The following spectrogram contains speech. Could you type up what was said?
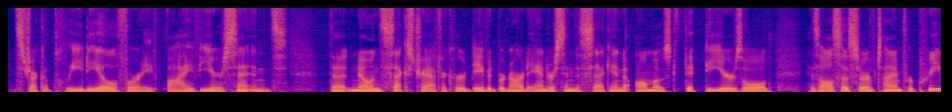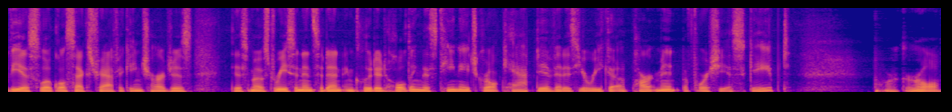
and struck a plea deal for a five year sentence. The known sex trafficker, David Bernard Anderson II, almost 50 years old, has also served time for previous local sex trafficking charges. This most recent incident included holding this teenage girl captive at his Eureka apartment before she escaped. Poor girl.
